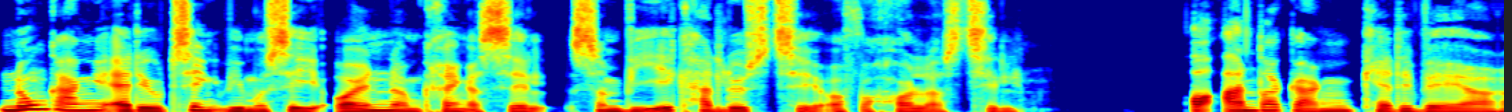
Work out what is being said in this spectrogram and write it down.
Nogle gange er det jo ting, vi må se i øjnene omkring os selv, som vi ikke har lyst til at forholde os til. Og andre gange kan det være,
